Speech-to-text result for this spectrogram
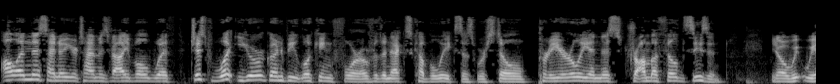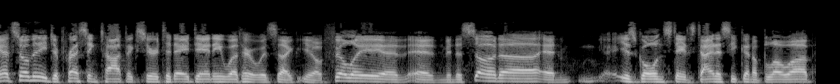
I'll end this. I know your time is valuable with just what you're going to be looking for over the next couple weeks as we're still pretty early in this drama filled season you know, we, we had so many depressing topics here today, Danny, whether it was like, you know, Philly and, and Minnesota and is Golden State's dynasty going to blow up?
